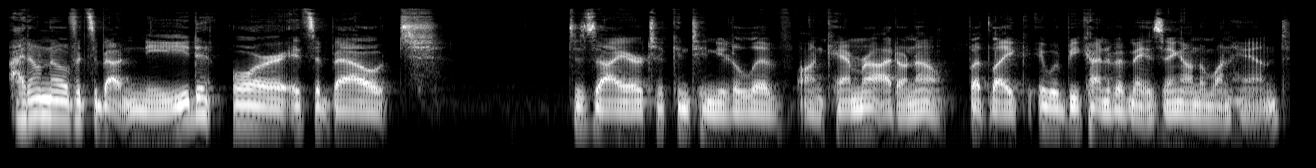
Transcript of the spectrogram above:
I don't know if it's about need or it's about desire to continue to live on camera. I don't know. But like it would be kind of amazing on the one hand.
